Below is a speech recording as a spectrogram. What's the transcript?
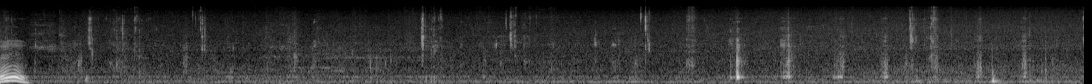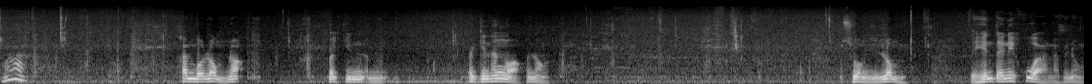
อืมว้าคันบล่มเนาะไปกิน ไปกินทั้งนอกพี่น้องช่วงนี้ล่มจะเห็นแต่ในครัวนะพี่น้อง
